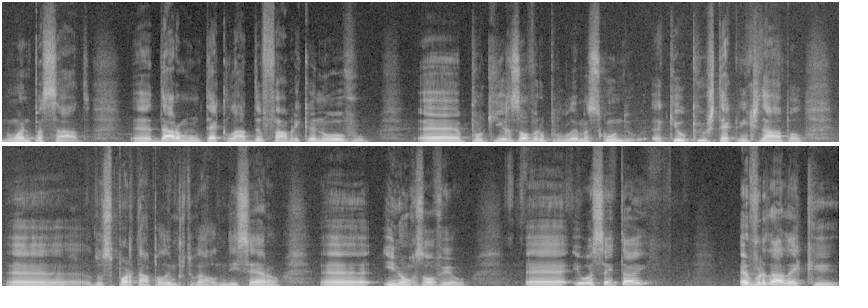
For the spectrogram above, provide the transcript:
no ano passado, dar-me um teclado de fábrica novo Uh, porque ia resolver o problema, segundo aquilo que os técnicos da Apple, uh, do suporte Apple em Portugal, me disseram, uh, e não resolveu. eu aceitei. A verdade é que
